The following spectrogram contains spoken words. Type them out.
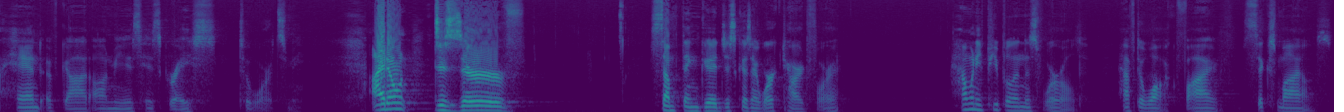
hand of God on me, is His grace towards me. I don't deserve something good just because I worked hard for it. How many people in this world have to walk five, six miles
